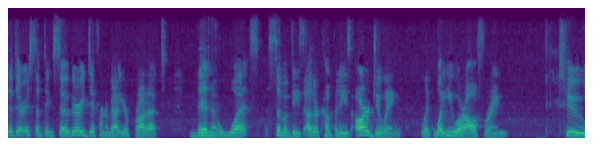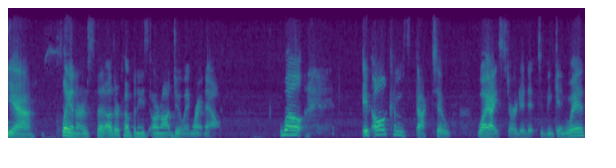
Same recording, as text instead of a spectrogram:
that there is something so very different about your product than mm-hmm. what some of these other companies are doing like what you are offering to yeah. planners that other companies are not doing right now. Well it all comes back to why I started it to begin with.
